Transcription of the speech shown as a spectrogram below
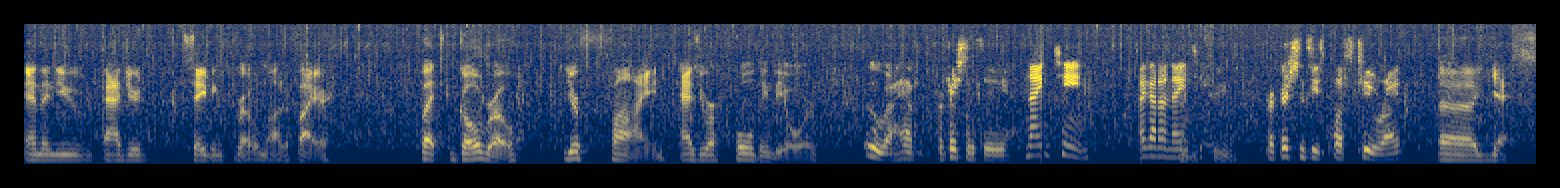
and then you add your saving throw modifier. But Goro, you're fine as you are holding the orb. Ooh, I have proficiency. 19. I got a 19. 19. is plus two, right? Uh, yes.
